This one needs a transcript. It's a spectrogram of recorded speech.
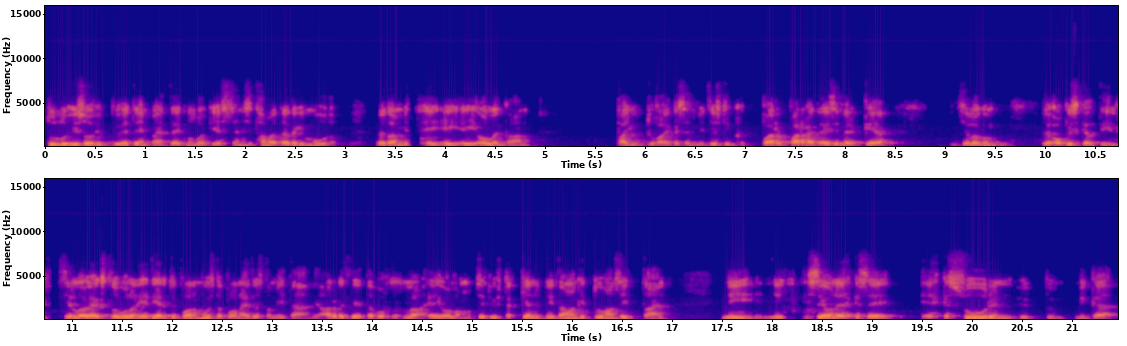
tullut iso hyppy eteenpäin teknologiassa, niin sitten havaitaan jotakin muuta. Jotain, mitä ei, ei, ei ollenkaan tajuttu aikaisemmin. Tietysti par, parhaita esimerkkejä silloin, kun opiskeltiin silloin 90-luvulla, niin ei tiedetty muista planeetoista mitään. Ja arveltiin, että voi olla, ei olla, mutta sitten yhtäkkiä nyt niitä onkin tuhansittain. Niin, niin se on ehkä se ehkä suurin hyppy, mikä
